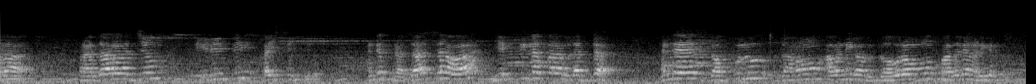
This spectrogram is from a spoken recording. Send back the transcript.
కదా. Prajarajyam TDP YCP. అంటే ప్రజాసేవ వ్యక్తిగత లబ్ధ. అంటే డబ్బులు ధనం అవన్నీ కాదు గౌరవము పదవి అని అడిగారు.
